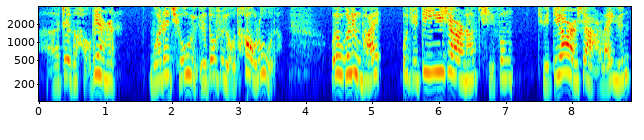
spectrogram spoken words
啊，这个好辨认。我这求雨都是有套路的。我有个令牌，我举第一下呢起风，举第二下来云，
